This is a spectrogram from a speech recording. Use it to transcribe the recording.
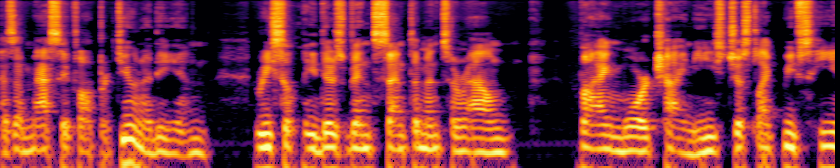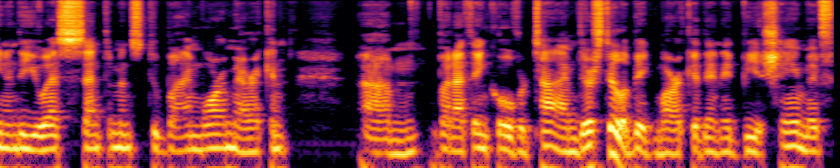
as a massive opportunity. And recently there's been sentiments around buying more Chinese, just like we've seen in the US sentiments to buy more American. Um, but I think over time, there's still a big market, and it'd be a shame if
